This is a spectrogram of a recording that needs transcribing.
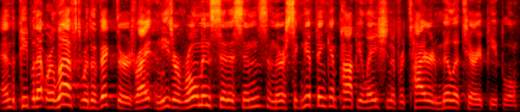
And the people that were left were the victors, right? And these are Roman citizens, and they're a significant population of retired military people,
